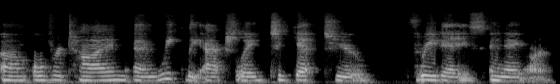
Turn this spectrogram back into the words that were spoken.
um, over time and weekly, actually, to get to three days in AR.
